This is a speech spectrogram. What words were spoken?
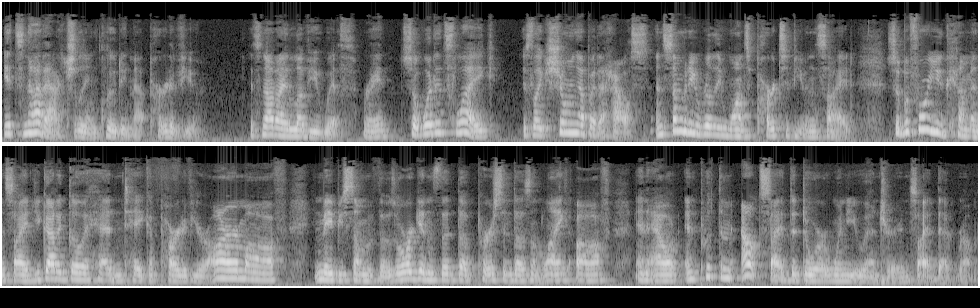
it's not actually including that part of you. It's not I love you with, right? So, what it's like is like showing up at a house and somebody really wants parts of you inside. So before you come inside, you got to go ahead and take a part of your arm off and maybe some of those organs that the person doesn't like off and out and put them outside the door when you enter inside that room.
